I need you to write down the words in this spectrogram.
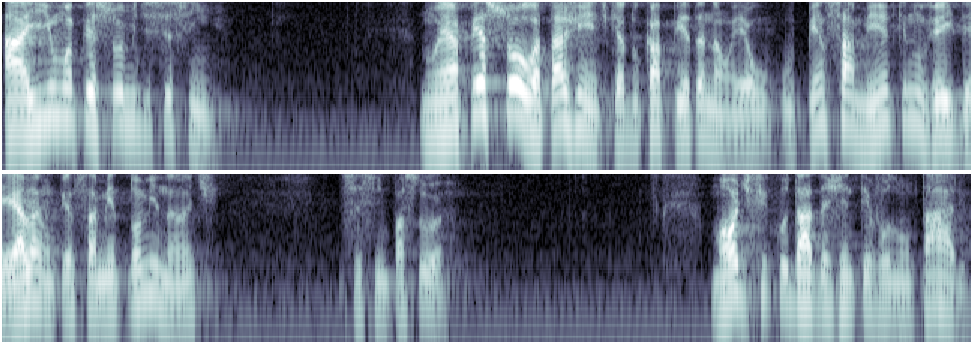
Aí uma pessoa me disse assim: não é a pessoa, tá, gente, que é do capeta, não. É o, o pensamento que não veio dela, é um pensamento dominante. Disse assim, pastor, a maior dificuldade da gente ter voluntário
